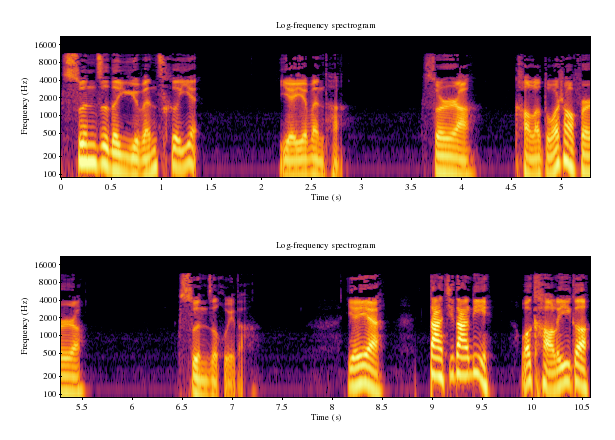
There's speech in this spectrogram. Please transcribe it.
孙子的语文测验，爷爷问他：“孙儿啊，考了多少分啊？”孙子回答：“爷爷，大吉大利，我考了一个。”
